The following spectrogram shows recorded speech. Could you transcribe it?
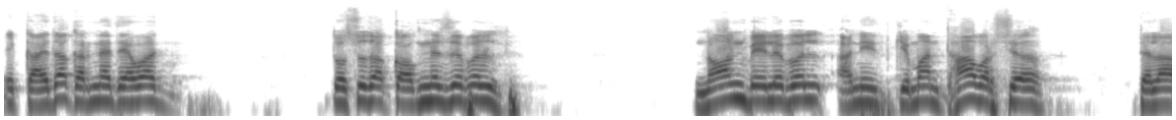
एक कायदा करण्यात यावा. तो सुद्धा कॉग्नेजेबल नॉन बेलेबल आणि किमान दहा वर्ष त्याला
